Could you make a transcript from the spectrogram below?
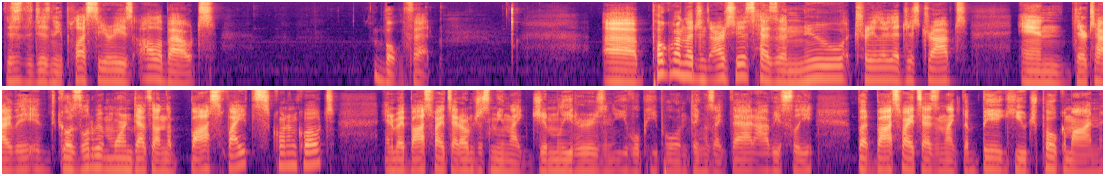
This is the Disney Plus series all about Boba Fett. Uh, Pokemon Legends Arceus has a new trailer that just dropped, and they're talking. It goes a little bit more in depth on the boss fights, quote unquote. And by boss fights, I don't just mean like gym leaders and evil people and things like that, obviously, but boss fights as in like the big, huge Pokemon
